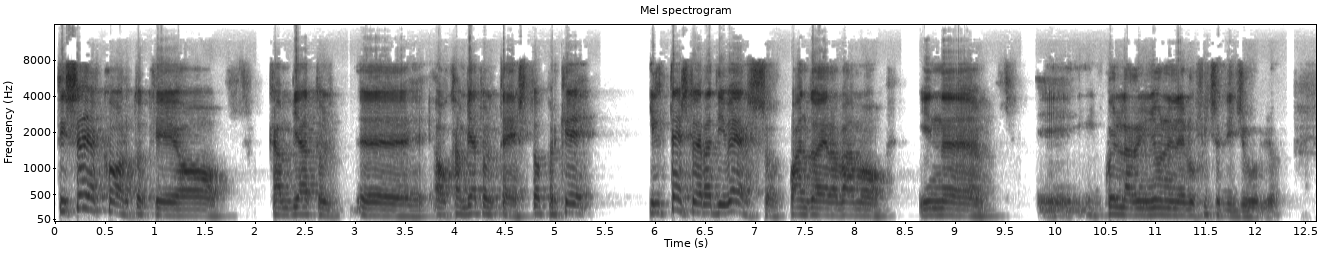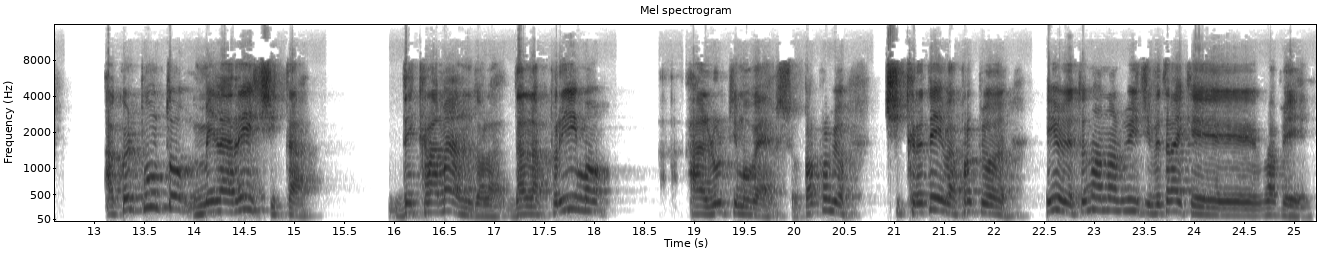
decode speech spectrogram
ti sei accorto che ho cambiato il, eh, ho cambiato il testo? Perché il testo era diverso quando eravamo in, eh, in quella riunione nell'ufficio di Giulio. A quel punto me la recita declamandola dalla primo all'ultimo verso, proprio ci credeva proprio. Io ho detto: No, no, Luigi, vedrai che va bene.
